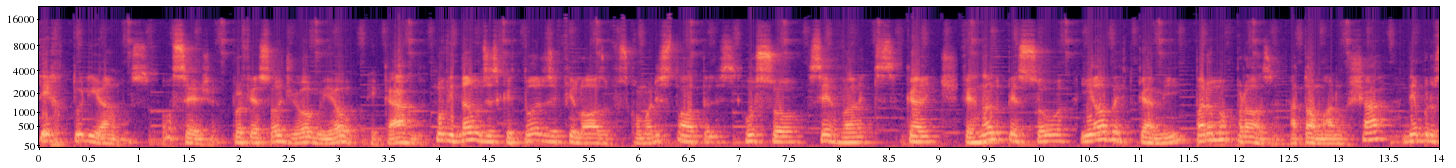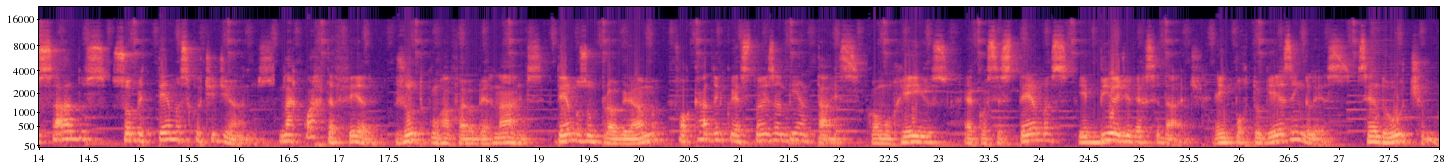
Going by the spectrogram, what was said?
tertuliamos, ou seja, professor Diogo e eu, Ricardo, convidamos escritores e filósofos como Aristóteles, Rousseau, Cervantes, Kant, Fernando Pessoa e Albert Camus para uma prosa, a tomar um chá debruçados sobre temas cotidianos. Na quarta-feira, junto com Rafael Bernardes, temos um programa focado em questões ambientais, como rios, ecossistemas e biodiversidade, em português e inglês, sendo o último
